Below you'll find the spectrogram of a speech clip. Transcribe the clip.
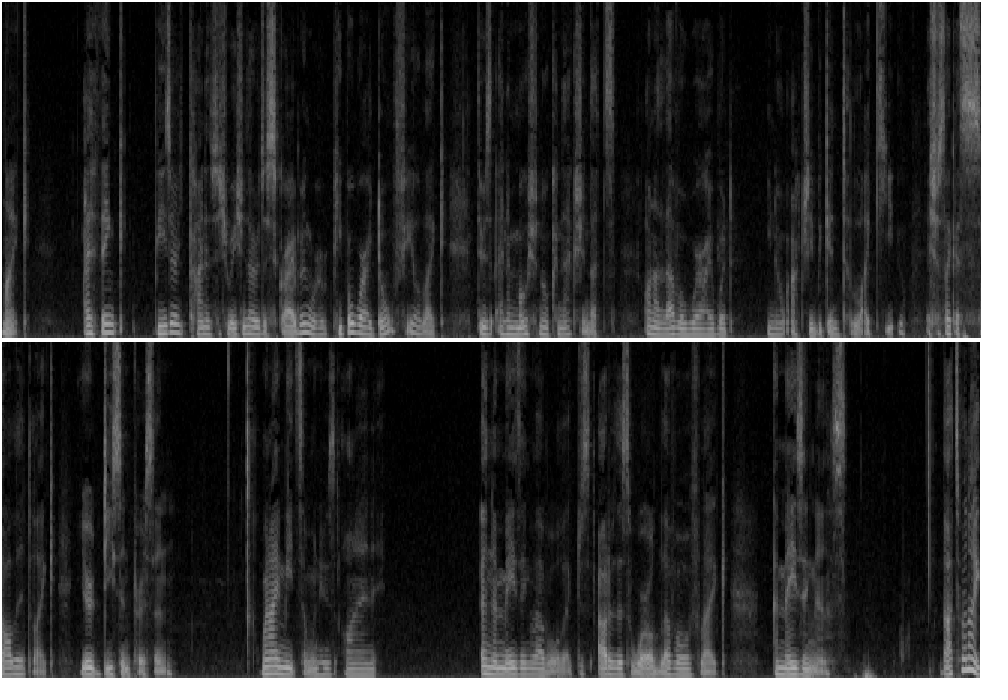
Like, I think these are kind of situations I was describing where people where I don't feel like there's an emotional connection that's on a level where I would, you know, actually begin to like you. It's just like a solid, like, you're a decent person. When I meet someone who's on an, an amazing level, like just out of this world level of like amazingness, that's when I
